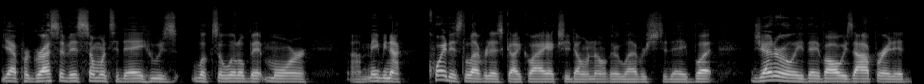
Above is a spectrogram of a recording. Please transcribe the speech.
yeah, Progressive is someone today who looks a little bit more, uh, maybe not quite as levered as Geico. I actually don't know their leverage today, but generally they've always operated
